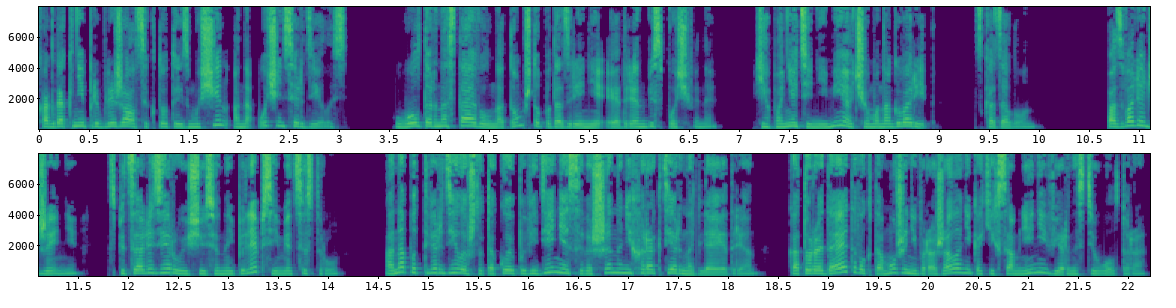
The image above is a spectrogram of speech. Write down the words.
Когда к ней приближался кто-то из мужчин, она очень сердилась. Уолтер настаивал на том, что подозрения Эдриан беспочвены. «Я понятия не имею, о чем она говорит», — сказал он. Позвали Дженни, специализирующуюся на эпилепсии медсестру. Она подтвердила, что такое поведение совершенно не характерно для Эдриан, которая до этого к тому же не выражала никаких сомнений в верности Уолтера.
